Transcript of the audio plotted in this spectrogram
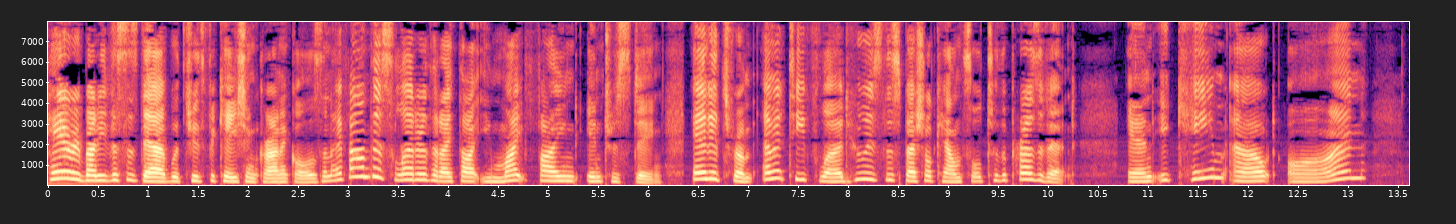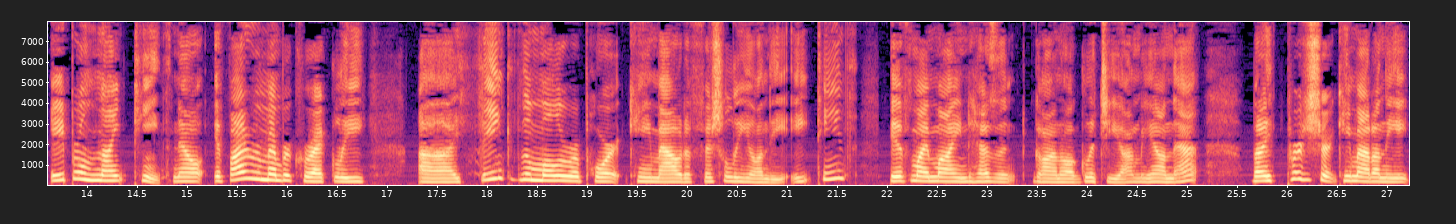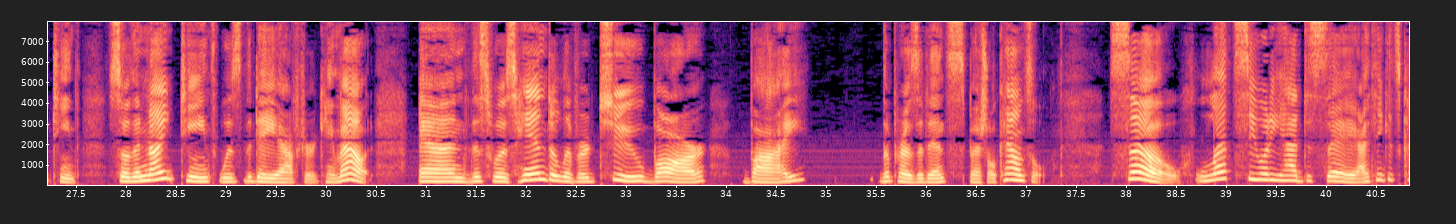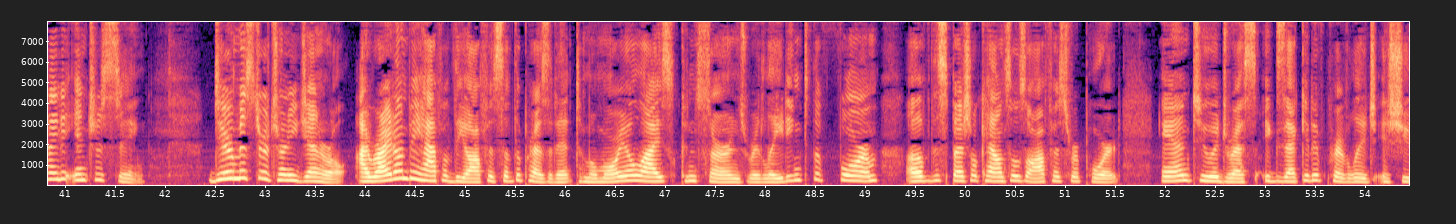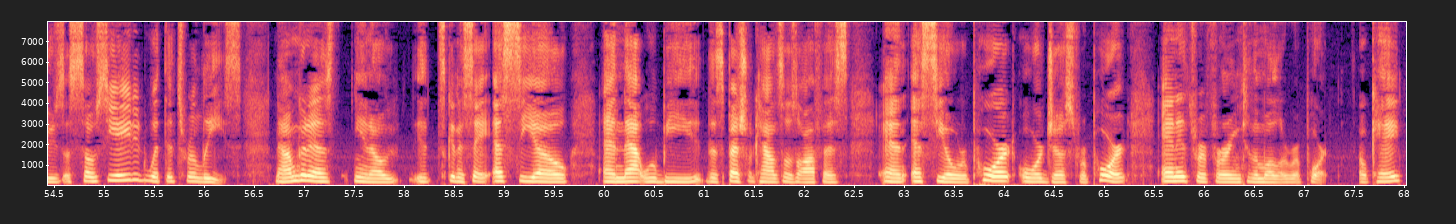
Hey everybody, this is Deb with Truthification Chronicles, and I found this letter that I thought you might find interesting. And it's from Emmett T. Flood, who is the special counsel to the president. And it came out on April 19th. Now, if I remember correctly, I think the Mueller report came out officially on the 18th, if my mind hasn't gone all glitchy on me on that but I'm pretty sure it came out on the 18th. So the 19th was the day after it came out. And this was hand delivered to Barr by the president's special counsel. So let's see what he had to say. I think it's kind of interesting. Dear Mr. Attorney General, I write on behalf of the Office of the President to memorialize concerns relating to the form of the Special Counsel's Office report and to address executive privilege issues associated with its release. Now, I'm going to, you know, it's going to say SCO, and that will be the Special Counsel's Office and SCO report or just report, and it's referring to the Mueller report. Okay?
